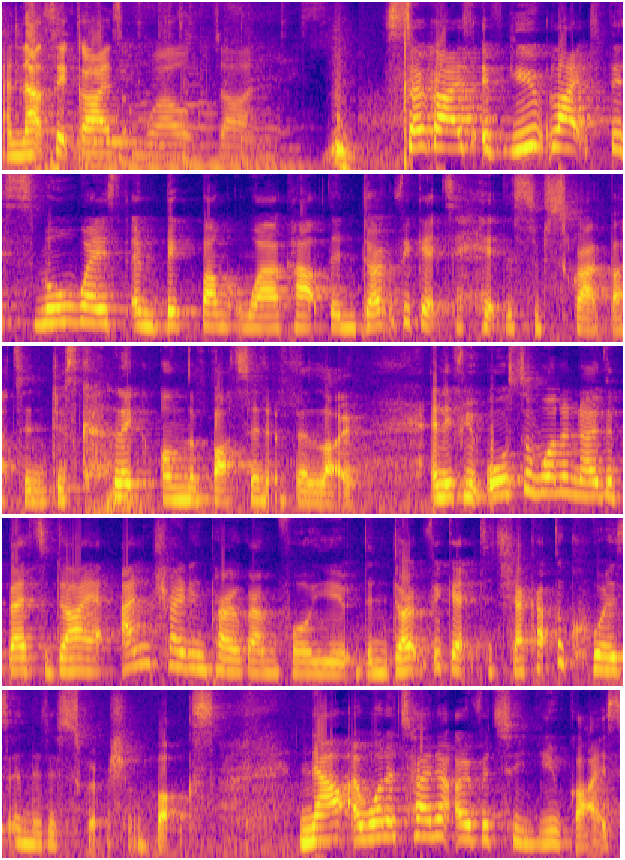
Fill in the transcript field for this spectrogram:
And that's it guys. Well done so guys, if you liked this small waist and big bum workout, then don't forget to hit the subscribe button. Just click on the button below. And if you also want to know the best diet and training program for you, then don't forget to check out the quiz in the description box. Now I want to turn it over to you guys.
